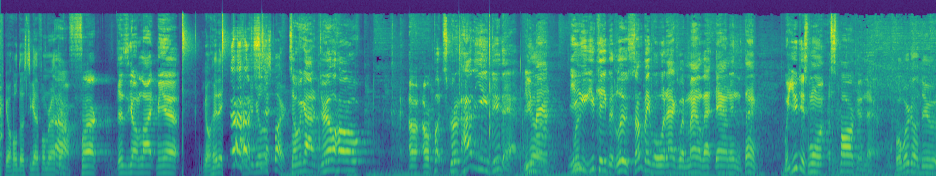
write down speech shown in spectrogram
you gonna hold those together for me right there? Oh, fuck. This is gonna light me up. You gonna hit it? Oh, I'll give you a little spark. So we gotta drill a hole or, or put screw. How do you do that? You You know, mount. You you keep it loose. Some people would actually mount that down in the thing, but you just want a spark in there. What we're gonna do,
